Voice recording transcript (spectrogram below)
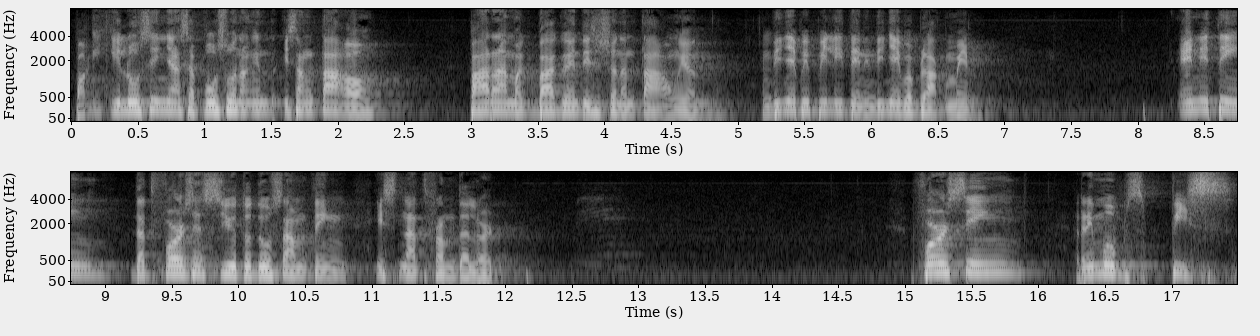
Pakikilusin niya sa puso ng isang tao para magbago yung desisyon ng taong yon. Hindi niya pipilitin, hindi niya iba-blackmail. Anything that forces you to do something is not from the Lord. Forcing removes peace.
